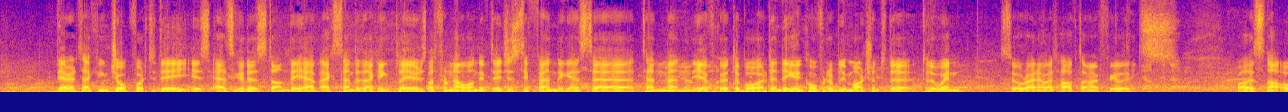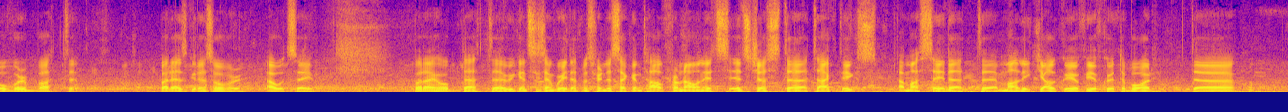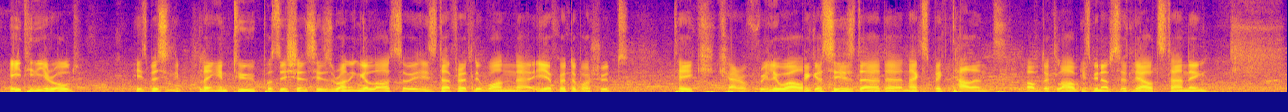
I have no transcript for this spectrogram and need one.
Their attacking job for today is as good as done. They have excellent attacking players, but from now on, if they just defend against uh, 10 men, EF Göteborg, then they can comfortably march into the to the win. So right now at halftime, I feel it's well, it's not over, but uh, but as good as over, I would say but I hope that uh, we can see some great atmosphere in the second half. From now on, it's it's just uh, tactics. I must say that uh, Malick Yalcouyé of EF Göteborg, the 18-year-old, he's basically playing in two positions. He's running a lot, so he's definitely one uh, EF Göteborg should take care of really well because he's the the next big talent of the club. He's been absolutely outstanding.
